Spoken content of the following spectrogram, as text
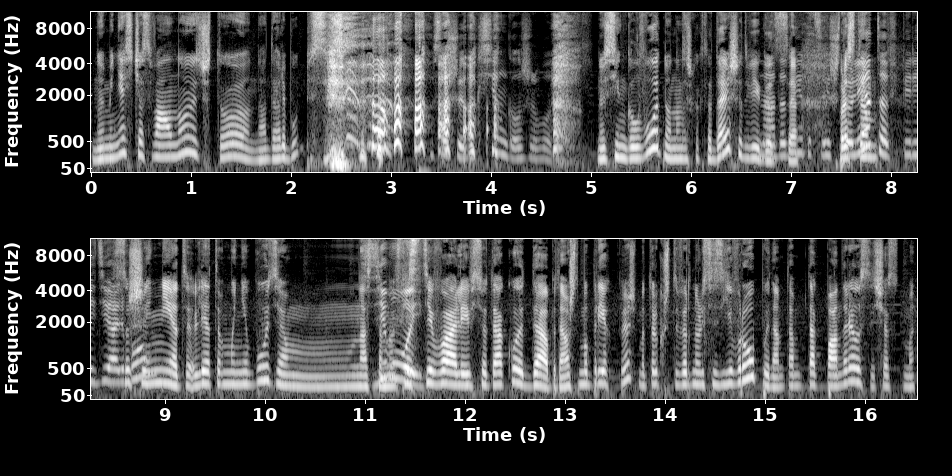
Но меня сейчас волнует, что надо альбом писать. Слушай, так сингл же вот. Ну, сингл вот, но надо же как-то дальше двигаться. Надо двигаться. И что, Просто- лето, впереди альбом? Слушай, нет, летом мы не будем, у нас там и Зимой. фестивали и все такое, да, потому что мы приехали, понимаешь, мы только что вернулись из Европы, нам там так понравилось, и сейчас мы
